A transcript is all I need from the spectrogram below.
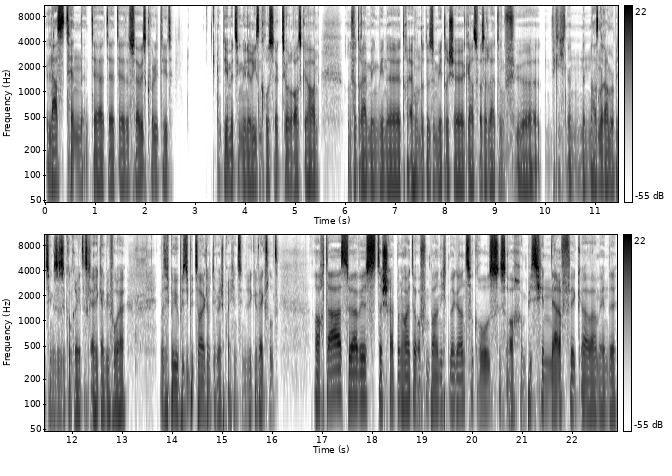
Lasten der, der, der, der Servicequalität. Und die haben jetzt irgendwie eine riesengroße Aktion rausgehauen und vertreiben irgendwie eine 300er symmetrische Glasfaserleitung für wirklich einen, einen Nasenrammel, beziehungsweise konkret das gleiche Geld wie vorher, was ich bei UPC bezahlt habe. Dementsprechend sind wir gewechselt. Auch da Service, das schreibt man heute offenbar nicht mehr ganz so groß, ist auch ein bisschen nervig, aber am Ende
